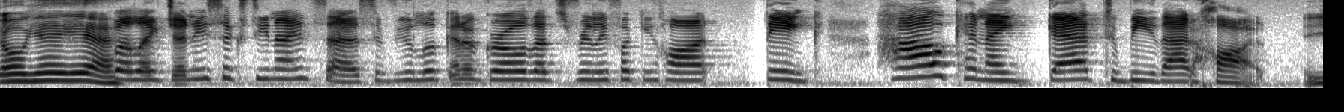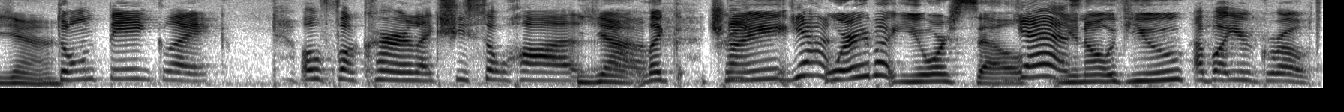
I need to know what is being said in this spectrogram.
oh yeah, yeah. But like Jenny sixty nine says, if you look at a girl that's really fucking hot, think, how can I get to be that hot? yeah. Don't think like, oh fuck her, like she's so hot. yeah, uh, like try. think- yeah. worry about yourself. Yes. you know if you, about your growth.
